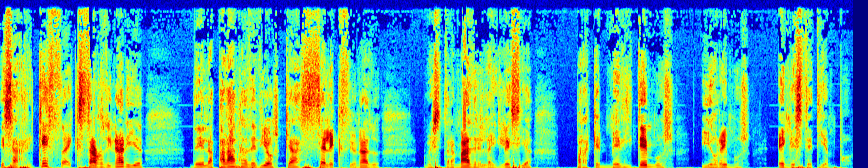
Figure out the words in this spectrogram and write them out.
esa riqueza extraordinaria de la palabra de Dios que ha seleccionado nuestra Madre la Iglesia para que meditemos y oremos en este tiempo.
